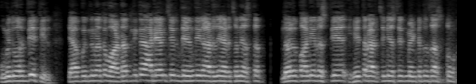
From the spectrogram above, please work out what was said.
उमेदवार देतील त्या पद्धतीने आता वार्डातली काय अडचणी दैनंदिन अडचणी अडचणी असतात नळ पाणी रस्ते हे तर अडचणी असतात मेंटेनन्स असतो.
